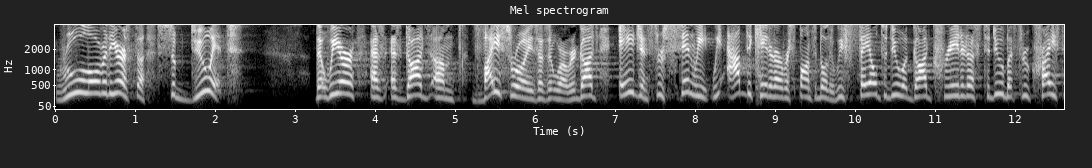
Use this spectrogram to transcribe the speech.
rule over the earth, uh, subdue it. That we are, as, as God's um, viceroys, as it were, we're God's agents. Through sin, we, we abdicated our responsibility. We failed to do what God created us to do, but through Christ,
